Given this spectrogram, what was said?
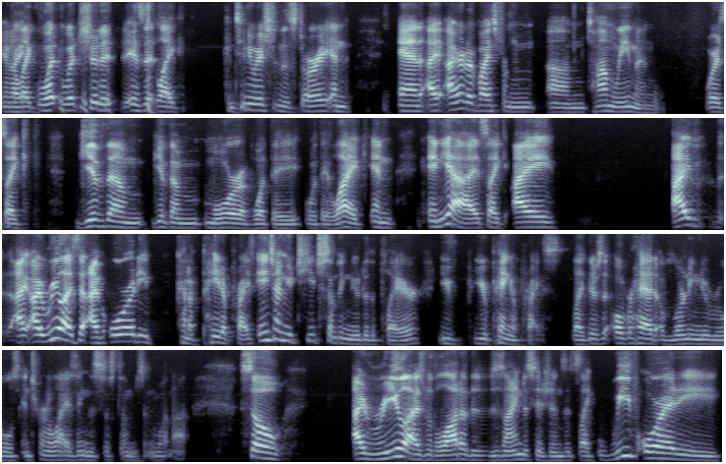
You know, right. like what, what should it, is it like continuation of the story? And, and I, I heard advice from um, Tom Lehmann, where it's like give them give them more of what they what they like, and and yeah, it's like I I've I, I realize that I've already kind of paid a price. Anytime you teach something new to the player, you you're paying a price. Like there's an overhead of learning new rules, internalizing the systems and whatnot. So I realized with a lot of the design decisions, it's like we've already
